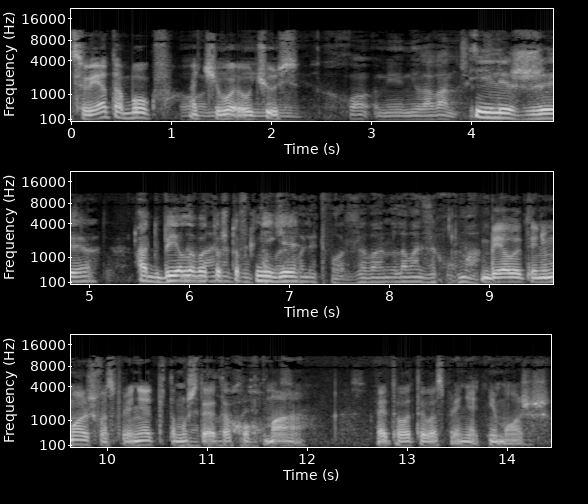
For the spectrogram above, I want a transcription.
цвета букв, от чего я учусь. Или же от белого, то, что в книге. Белый ты не можешь воспринять, потому что это хухма. Этого ты воспринять не можешь.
